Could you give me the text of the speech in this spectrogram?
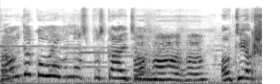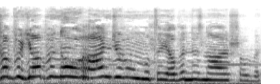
Правда, коли воно спускається? воно- Ага, ага. А От якщо б я б на оранжевому, то я б не знаю, що би.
